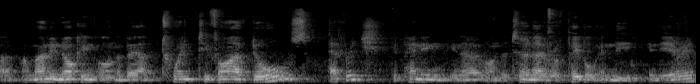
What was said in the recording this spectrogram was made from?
uh, I'm only knocking on about 25 doors average, depending, you know, on the turnover of people in the in the area,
